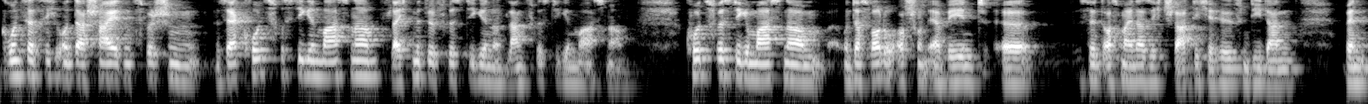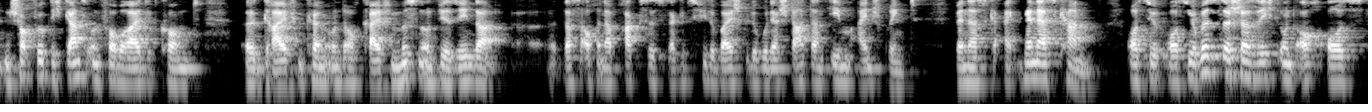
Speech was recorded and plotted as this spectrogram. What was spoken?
grundsätzlich unterscheiden zwischen sehr kurzfristigen Maßnahmen, vielleicht mittelfristigen und langfristigen Maßnahmen. Kurzfristige Maßnahmen, und das wurde auch schon erwähnt, äh, sind aus meiner Sicht staatliche Hilfen, die dann, wenn ein Schock wirklich ganz unvorbereitet kommt, äh, greifen können und auch greifen müssen. Und wir sehen da äh, das auch in der Praxis. Da gibt es viele Beispiele, wo der Staat dann eben einspringt, wenn er es wenn er es kann. Aus, aus juristischer Sicht und auch aus,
